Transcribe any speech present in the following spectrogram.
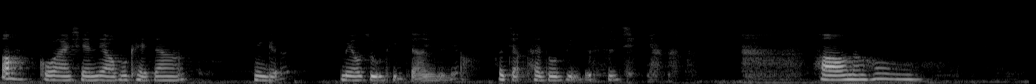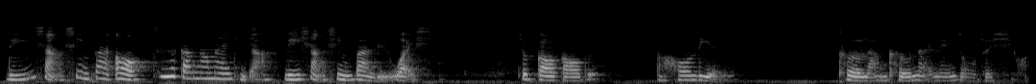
哦，过来闲聊不可以这样，那个没有主题这样一直聊，会讲太多自己的事情。好，然后。理想性伴哦，这是刚刚那一题啊。理想性伴侣外形就高高的，然后脸可蓝可奶那一种，我最喜欢。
